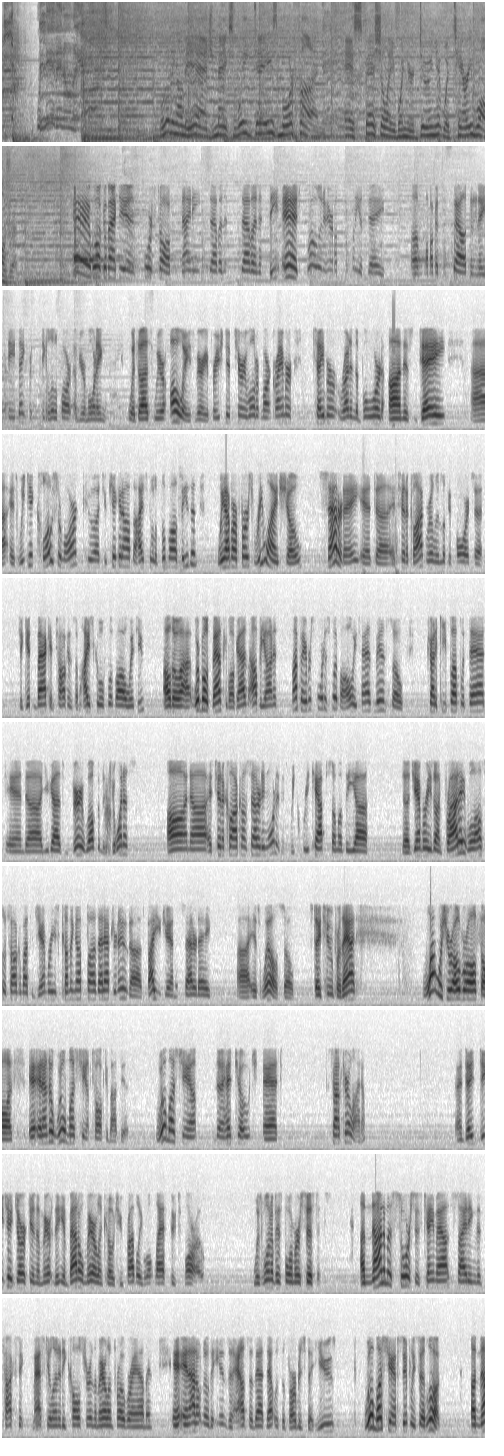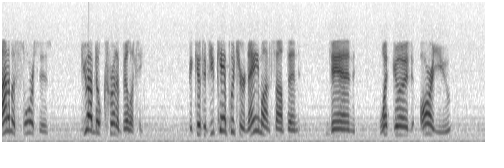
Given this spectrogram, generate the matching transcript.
Living on the edge makes weekdays more fun, especially when you're doing it with Terry Waldrop. Hey, welcome back in Sports Talk 97.7 The Edge. Rolling here on the 20th day of August 2018. Thanks for taking a little part of your morning with us. We are always very appreciative. Terry Waldrop, Mark Kramer, Tabor running the board on this day. Uh, as we get closer, Mark, to, uh, to kicking off the high school football season, we have our first rewind show Saturday at uh, at 10 o'clock. Really looking forward to, to getting back and talking some high school football with you. Although uh, we're both basketball guys, I'll be honest, my favorite sport is football. Always has been. So try to keep up with that. And uh, you guys very welcome to join us on uh, at 10 o'clock on Saturday morning as we recap some of the uh, the jamborees on Friday. We'll also talk about the jamborees coming up uh, that afternoon. Uh, Bayou Jam Saturday uh, as well. So stay tuned for that. What was your overall thoughts? And I know Will Muschamp talked about this. Will Muschamp, the head coach at South Carolina, and DJ Durkin, the, Mar- the embattled Maryland coach, who probably won't last through tomorrow, was one of his former assistants. Anonymous sources came out citing the toxic masculinity culture in the Maryland program, and, and, and I don't know the ins and outs of that. That was the verbiage they used. Will Muschamp simply said, look, anonymous sources, you have no credibility. Because if you can't put your name on something, then what good are you?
